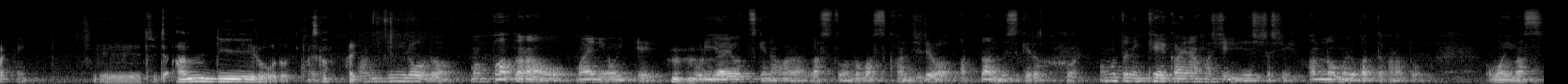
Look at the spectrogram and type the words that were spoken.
い、はいえー、続いてアンディ・ロードですか、はい、アンディ・ロード、まあ、パートナーを前に置いて折り合いをつけながらラストを伸ばす感じではあったんですけど、はい、まあ、本当に軽快な走りでしたし反応も良かったかなと思います、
